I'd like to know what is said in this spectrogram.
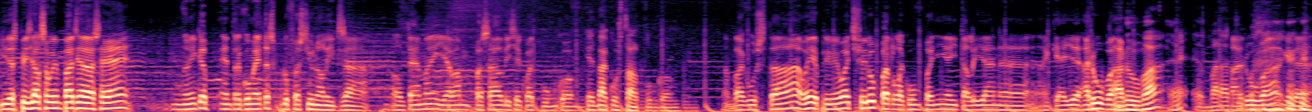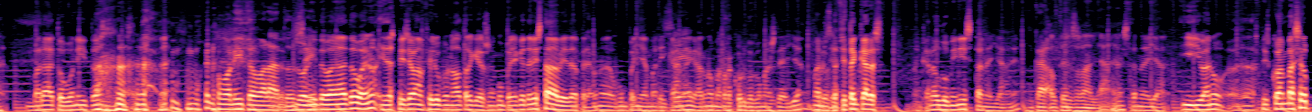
i després ja el següent pas ja ha de ser una mica, entre cometes, professionalitzar el tema i ja vam passar al dj4.com. Què et va costar el com? Em va costar... Bé, primer vaig fer-ho per la companyia italiana aquella, Aruba. Aruba, eh? Barato. Aruba, que era barato, bonito. bueno, bonito, barato, sí. bonito, barato, bueno, i després ja van fer-ho per una altra, que és una companyia que també estava bé de preu, una companyia americana, Sí. que ara no me'n recordo com es deia. Bueno, de fet, encara, encara el domini estan allà, eh? Encara el tens allà, eh? Estan allà. I, bueno, eh, després quan va ser el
